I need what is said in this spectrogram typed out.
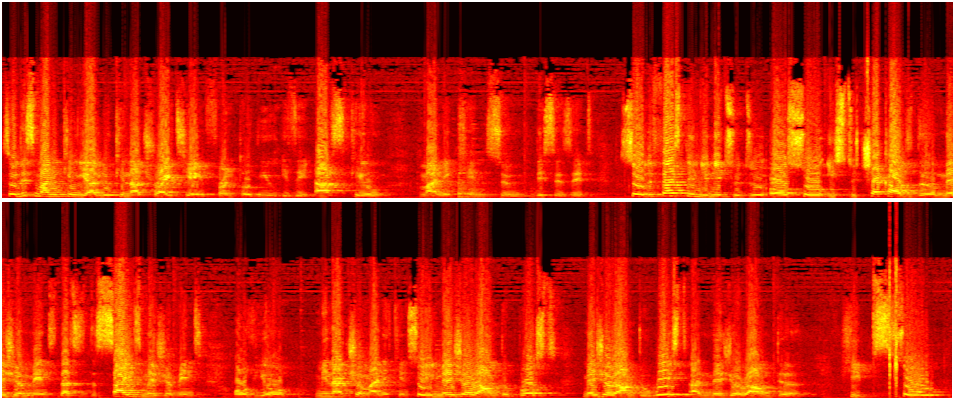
So this mannequin you are looking at right here in front of you is a half scale mannequin. So this is it. So the first thing you need to do also is to check out the measurements that is the size measurement of your miniature mannequin. So you measure around the bust, measure around the waist and measure around the hips. So,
